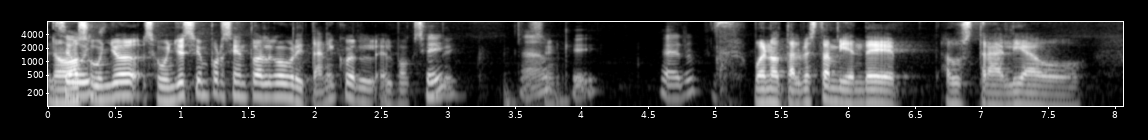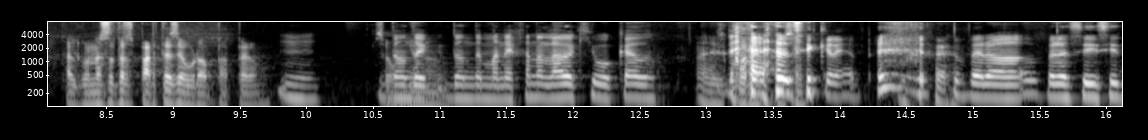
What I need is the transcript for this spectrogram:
no, según, yo, según yo, 100% algo británico el, el Boxing Day. Ah, ok. Bueno, pues. bueno, tal vez también de Australia o algunas otras partes de Europa, pero... Mm. Donde, donde manejan al lado equivocado. Es correcto, Se crean. pero, pero sí, sí,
